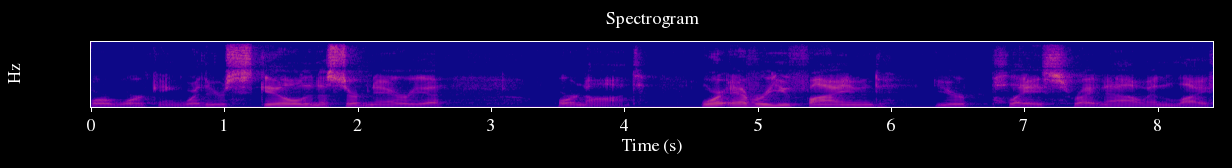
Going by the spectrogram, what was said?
or working, whether you're skilled in a certain area or not, wherever you find your place right now in life,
